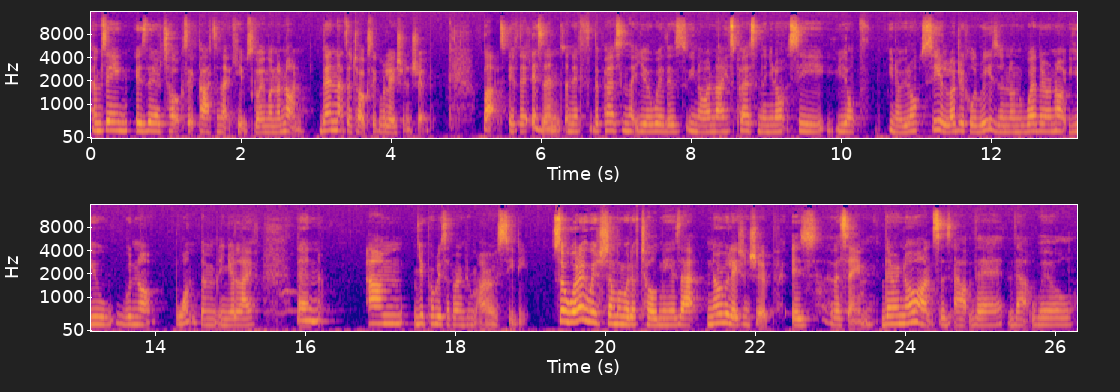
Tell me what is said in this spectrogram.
I'm saying, is there a toxic pattern that keeps going on and on? Then that's a toxic relationship. But if there isn't, and if the person that you're with is, you know, a nice person, then you don't see, you don't, you know, you don't see a logical reason on whether or not you would not want them in your life, then um, you're probably suffering from ROCD. So, what I wish someone would have told me is that no relationship is the same. There are no answers out there that will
